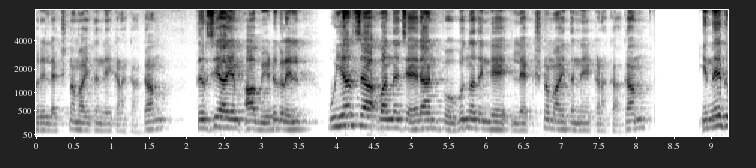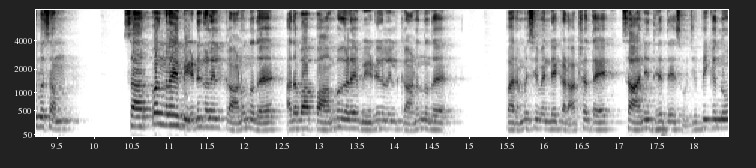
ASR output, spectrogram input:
ഒരു ലക്ഷണമായി തന്നെ കണക്കാക്കാം. തീർച്ചയായും ആ വീടുകളിൽ ഉയർച്ച വന്ന് ചേരാൻ പോകുന്നതിന്റെ ലക്ഷണമായി തന്നെ കണക്കാക്കാം. ഇന്നേ ദിവസം സർപ്പങ്ങളെ വീടുകളിൽ കാണുന്നത് അഥവാ പാമ്പുകളെ വീടുകളിൽ കാണുന്നത് പരമശിവന്റെ കടാക്ഷത്തെ സാന്നിധ്യത്തെ സൂചിപ്പിക്കുന്നു.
